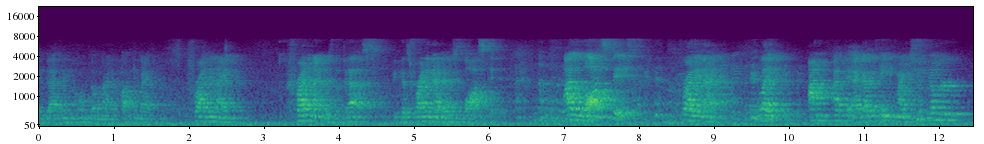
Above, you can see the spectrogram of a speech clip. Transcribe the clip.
and back home until 9 o'clock at night. Friday night, Friday night was the best because Friday night I just lost it. I lost it Friday night. Like, I'm, I, I got to take my two younger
